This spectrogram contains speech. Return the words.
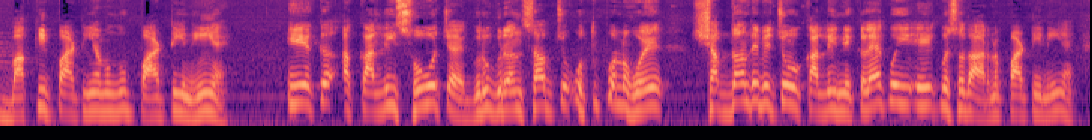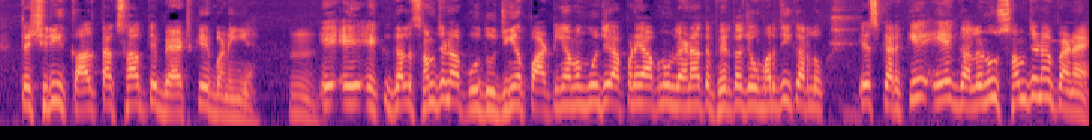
ਬਾਕੀ ਪਾਰਟੀਆਂ ਵਾਂਗੂ ਪਾਰਟੀ ਨਹੀਂ ਹੈ। ਇਹ ਇੱਕ ਅਕਾਲੀ ਸੋਚ ਹੈ। ਗੁਰੂ ਗ੍ਰੰਥ ਸਾਹਿਬ ਚ ਉਤਪੰਨ ਹੋਏ ਸ਼ਬਦਾਂ ਦੇ ਵਿੱਚੋਂ ਅਕਾਲੀ ਨਿਕਲਿਆ, ਕੋਈ ਇਹ ਕੋਈ ਸਧਾਰਨ ਪਾਰਟੀ ਨਹੀਂ ਹੈ। ਤੇ ਸ਼੍ਰੀ ਅਕਾਲ ਤਖਤ ਸਾਹਿਬ ਤੇ ਬੈਠ ਕੇ ਬਣੀ ਹੈ। ਇਹ ਇਹ ਇੱਕ ਗੱਲ ਸਮਝਣਾ ਪਊ ਦੂਜੀਆਂ ਪਾਰਟੀਆਂ ਵਾਂਗੂ, ਜੇ ਆਪਣੇ ਆਪ ਨੂੰ ਲੈਣਾ ਤੇ ਫਿਰ ਤਾਂ ਜੋ ਮਰਜ਼ੀ ਕਰ ਲਓ। ਇਸ ਕਰਕੇ ਇਹ ਗੱਲ ਨੂੰ ਸਮਝਣਾ ਪੈਣਾ ਹੈ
